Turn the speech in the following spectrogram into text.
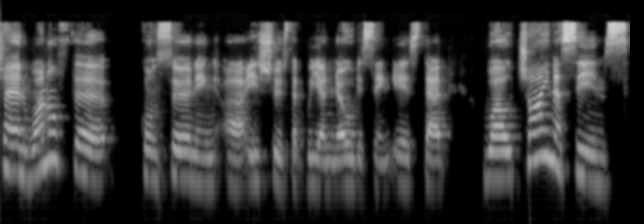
Shayan, one of the concerning uh, issues that we are noticing is that while China seems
